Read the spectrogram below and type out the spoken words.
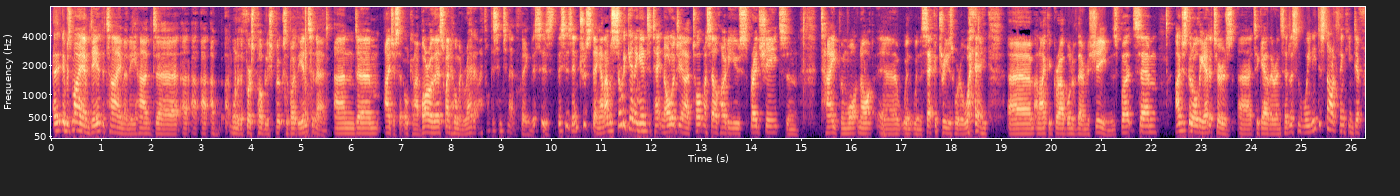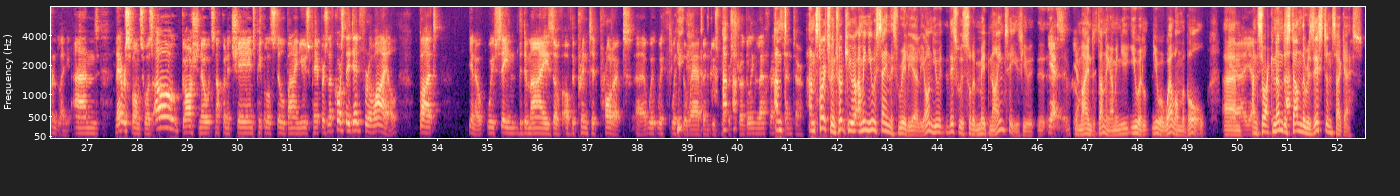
it was my MD at the time, and he had uh, a, a, a, one of the first published books about the internet. And um, I just said, "Oh, can I borrow this?" Went home and read it. I thought this internet thing, this is this is interesting. And I was sort of getting into technology. And I taught myself how to use spreadsheets and type and whatnot uh, when when the secretaries were away, um, and I could grab one of their machines. But um, I just got all the editors uh, together and said, "Listen, we need to start thinking differently." And their response was, oh, gosh, no, it's not going to change. People will still buy newspapers. And of course, they did for a while. But you know we've seen the demise of, of the printed product uh, with with, with you, the web and newspapers uh, struggling left right and center i'm sorry to interrupt you i mean you were saying this really early on you this was sort of mid 90s you uh, yes from yeah. my understanding i mean you you were you were well on the ball um, yeah, yeah. and so i can understand the resistance i guess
